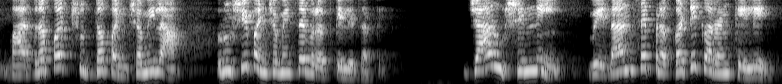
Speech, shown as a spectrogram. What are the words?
भाद्रपद शुद्ध पंचमीला ऋषी पंचमीचे व्रत केले जाते. ज्या ऋषींनी वेदांचे प्रकटीकरण केले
